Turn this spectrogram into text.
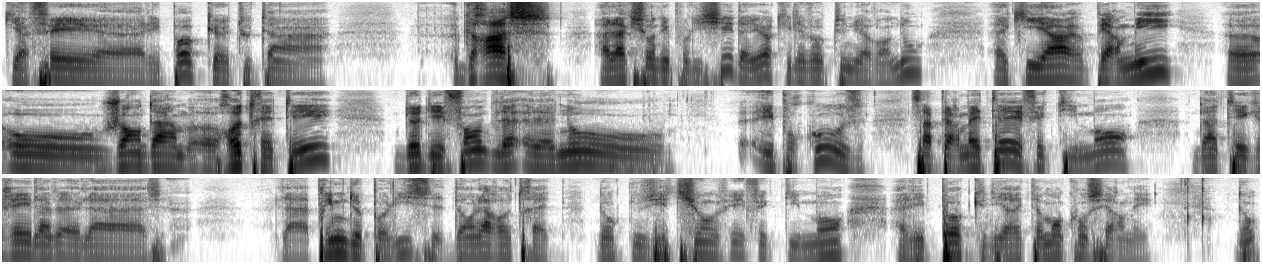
qui a fait à l'époque tout un. Grâce à l'action des policiers d'ailleurs, qu'il avait obtenu avant nous, qui a permis aux gendarmes retraités de défendre nos. Et pour cause, ça permettait effectivement d'intégrer la, la prime de police dans la retraite. Donc nous étions effectivement à l'époque directement concernés. Donc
